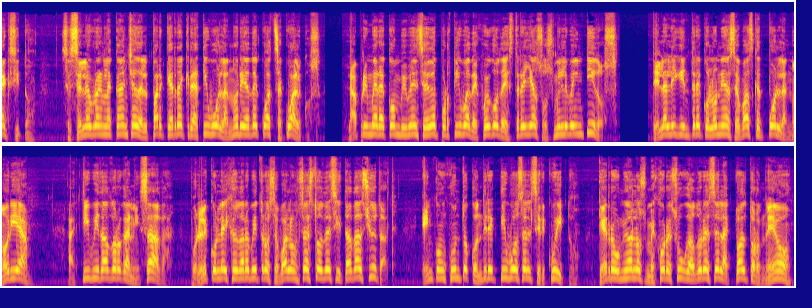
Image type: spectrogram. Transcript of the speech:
éxito, se celebra en la cancha del Parque Recreativo La Noria de Coatzacoalcos, la primera convivencia deportiva de Juego de Estrellas 2022 de la Liga entre Colonias de Básquetbol La Noria, actividad organizada por el Colegio de Árbitros de Baloncesto de citada ciudad, en conjunto con directivos del circuito, que reunió a los mejores jugadores del actual torneo.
